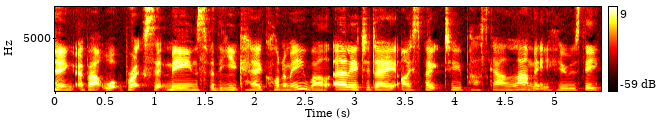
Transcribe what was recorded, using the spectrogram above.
talking about what Brexit means for the UK economy. Well, earlier today I spoke to Pascal Lamy, who is the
